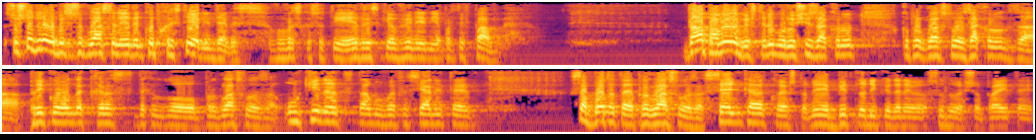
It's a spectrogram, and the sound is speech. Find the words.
Со што друго би се согласили еден куп христијани денес во врска со тие еврейски обвиненија против Павле? Да, Павле на вистина го руши законот, го прогласува законот за прикован на крст, дека го прогласува за укинат таму во Ефесијаните, Саботата ја прогласува за сенка, која што не е битно никој да не ве осудува што правите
